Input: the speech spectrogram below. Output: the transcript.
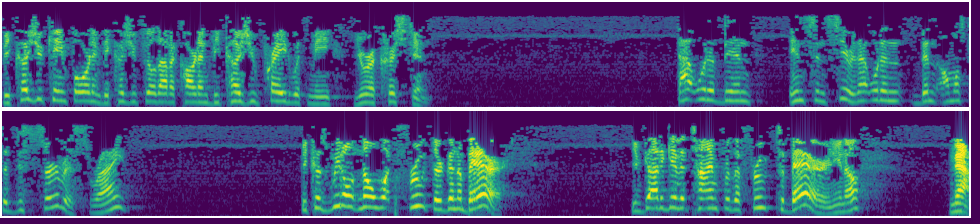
because you came forward and because you filled out a card and because you prayed with me, you're a Christian. That would have been insincere. That would have been almost a disservice, right? Because we don't know what fruit they're going to bear. You've got to give it time for the fruit to bear, you know? Now,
